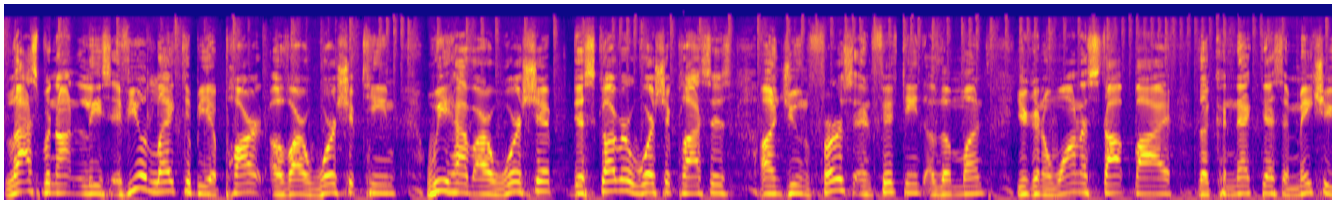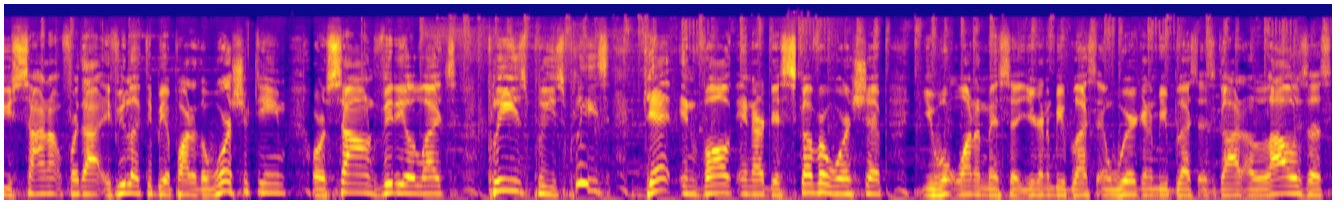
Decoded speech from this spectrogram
Last but not least, if you'd like to be a part of our worship team, we have our worship, Discover worship classes on June 1st and 15th of the month. You're going to want to stop by the Connect Desk and make sure you sign up for that. If you'd like to be a part of the worship team or sound, video, lights, please, please, please get involved in our Discover worship. You won't want to miss it. You're going to be blessed, and we're going to be blessed as God allows us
